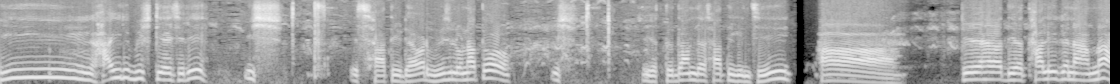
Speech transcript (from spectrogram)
ই হাই রে বৃষ্টি আছে রে। ইস ছাতিটা আবার ভিজলো না তো। ইস এত দাম দিয়ে ছাতি কিনছি। আ টেহা দিয়ে থালি কেনা হাম না।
